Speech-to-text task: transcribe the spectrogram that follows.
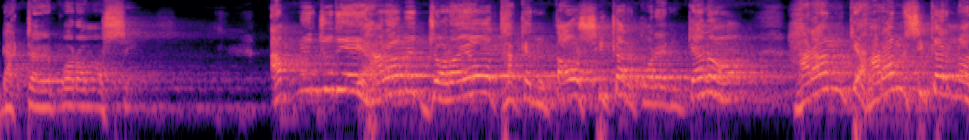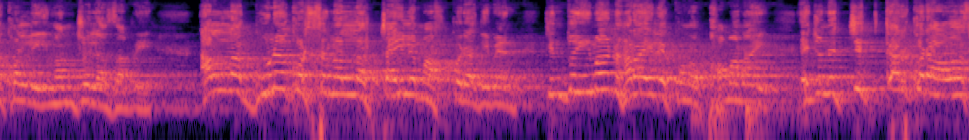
ডাক্তারের পরামর্শে। আপনি যদি এই হারামের জড়ায়ও থাকেন, তাও স্বীকার করেন। কেন? হারামকে হারাম স্বীকার না করলে ইমান চলে যাবে। আল্লাহ গুণা করছেন, আল্লাহ চাইলে মাফ করে দিবেন। কিন্তু ইমান হারাইলে কোনো ক্ষমা নাই। এই চিৎকার করে আওয়াজ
